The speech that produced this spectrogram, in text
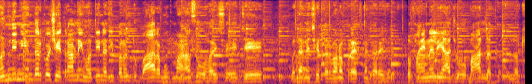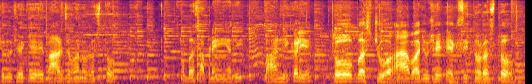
મંદિરની અંદર કોઈ છેતરામણી હોતી નથી, પરંતુ બહાર અમુક માણસો હોય છે જે બધાને છેતરવાનો પ્રયત્ન કરે છે. તો ફાઇનલી આ જુઓ બહાર લખેલું છે કે બહાર જવાનો રસ્તો બસ આપણે અહીંયાથી બહાર નીકળીએ. તો બસ જુઓ આ બાજુ છે એક્ઝિટનો રસ્તો,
